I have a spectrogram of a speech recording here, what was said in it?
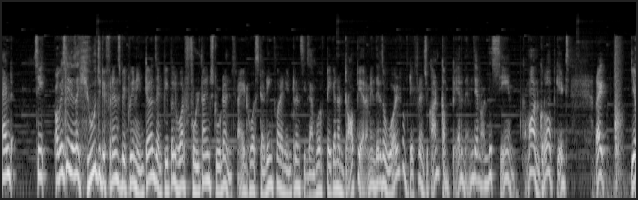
And see obviously there's a huge difference between interns and people who are full-time students right? Who are studying for an entrance exam who have taken a drop year. I mean there is a world of difference. You can't compare them. They're not the same. Come on grow up kids. Right? ye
